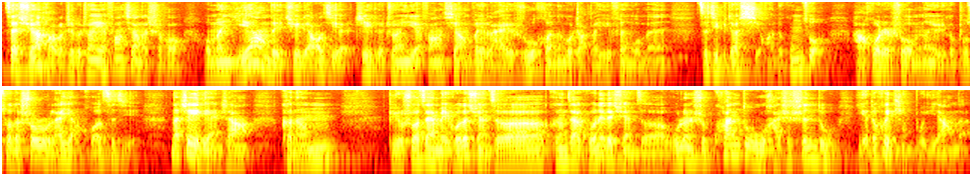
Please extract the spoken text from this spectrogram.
在选好了这个专业方向的时候，我们一样得去了解这个专业方向未来如何能够找到一份我们自己比较喜欢的工作哈，或者说我们能有一个不错的收入来养活自己。那这一点上，可能。比如说，在美国的选择跟在国内的选择，无论是宽度还是深度，也都会挺不一样的。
